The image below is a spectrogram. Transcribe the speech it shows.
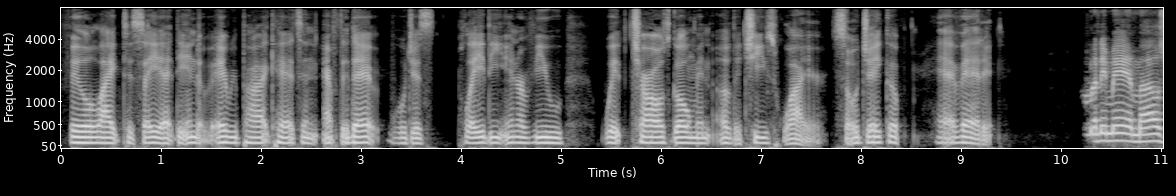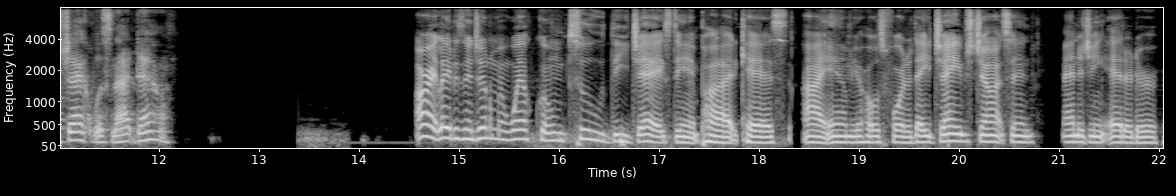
Phil like to say at the end of every podcast. And after that, we'll just play the interview with Charles Goldman of the Chiefs Wire. So, Jacob, have at it. Money man Myles Jack was not down. All right, ladies and gentlemen, welcome to the Jags Den podcast. I am your host for today, James Johnson, managing editor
